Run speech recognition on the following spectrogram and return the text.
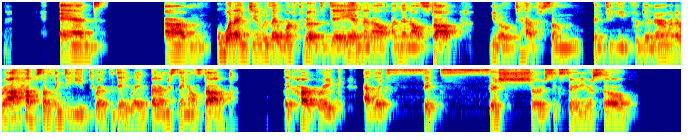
And um, what I do is I work throughout the day and then I'll and then I'll stop, you know, to have something to eat for dinner or whatever. I'll have something to eat throughout the day, right? But I'm just saying I'll stop like heartbreak at like six ish or six thirty or so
